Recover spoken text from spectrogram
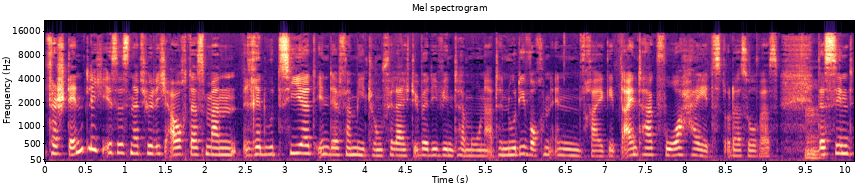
verständlich ist es natürlich auch, dass man reduziert in der Vermietung, vielleicht über die Wintermonate, nur die Wochenenden freigibt, einen Tag vorheizt oder sowas. Mhm. Das sind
